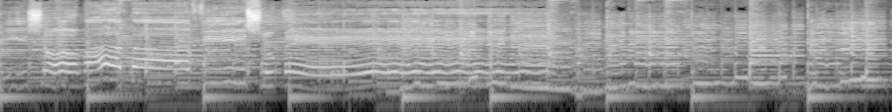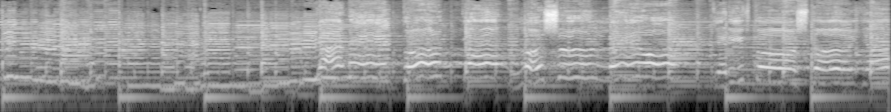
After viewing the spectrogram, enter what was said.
πίσω να τα αφήσουμε. Κάνε το καλό σου λέω και ρίχτω στο γυαλό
